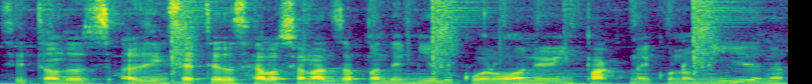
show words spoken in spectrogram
citando as, as, incertezas relacionadas à pandemia do corona e o impacto na economia. Né?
